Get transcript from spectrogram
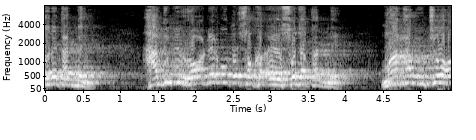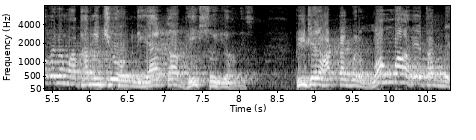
ধরে থাকবেন। হাত দুটি রডের মতো সোজা থাকবে। মাথা উঁচু হবে না, মাথা নিচু হবে না, একাধিক সহি হাদিস। পিঠের হাতটা একবারে লম্বা হয়ে থাকবে।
